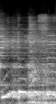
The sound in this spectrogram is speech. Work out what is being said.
কিন্তু হাসে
